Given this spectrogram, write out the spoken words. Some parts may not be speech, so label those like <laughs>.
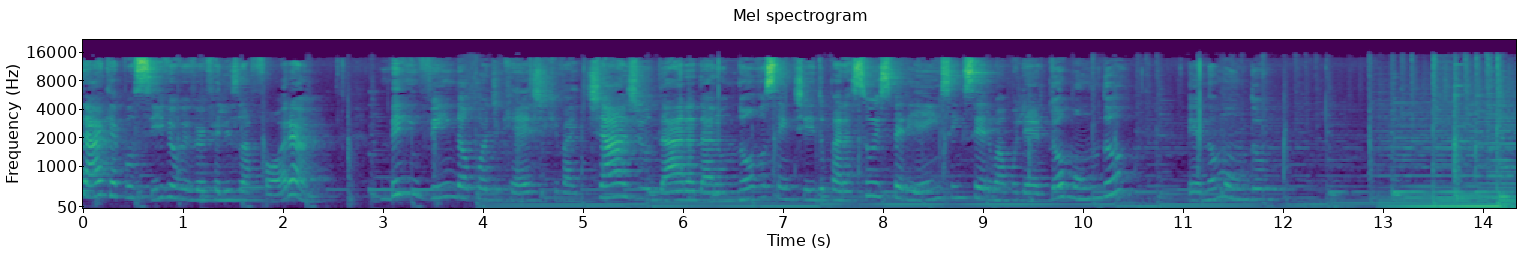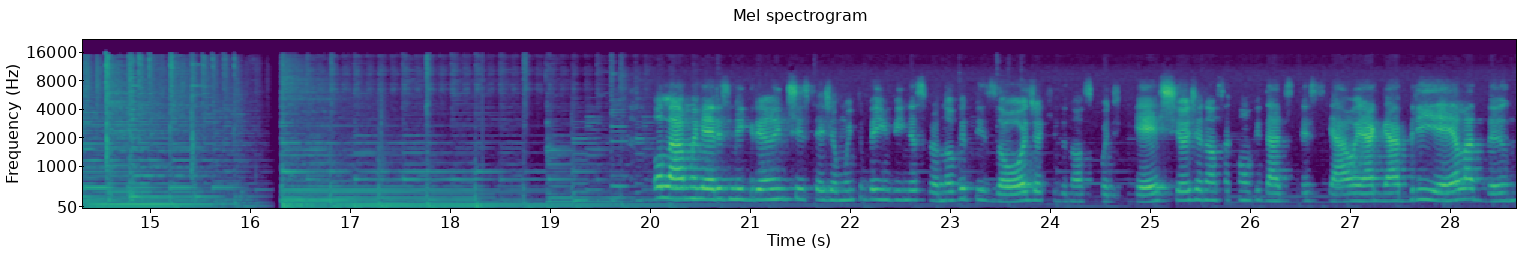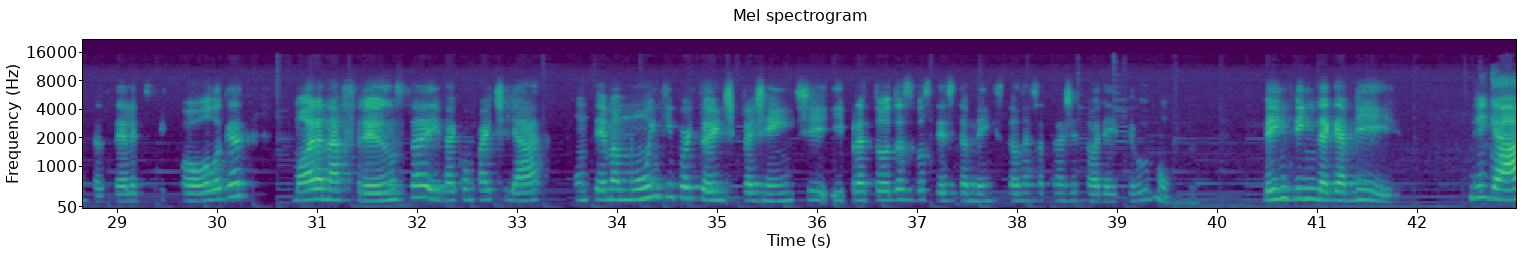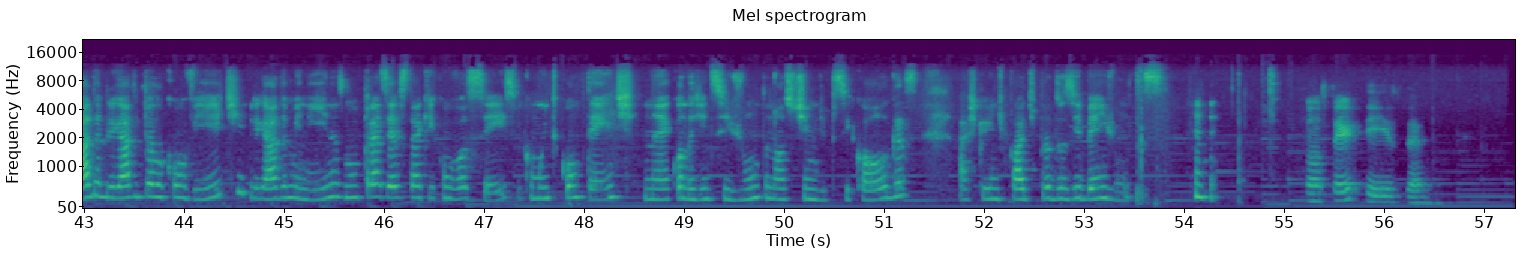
Será que é possível viver feliz lá fora? Bem-vindo ao podcast que vai te ajudar a dar um novo sentido para a sua experiência em ser uma mulher do mundo e no mundo. Olá, mulheres migrantes, sejam muito bem-vindas para um novo episódio aqui do nosso podcast. Hoje a nossa convidada especial é a Gabriela Dantas. Ela é psicóloga, mora na França e vai compartilhar um tema muito importante para a gente e para todas vocês também que estão nessa trajetória aí pelo mundo. Bem-vinda, Gabi! Obrigada, obrigada pelo convite, obrigada meninas, um prazer estar aqui com vocês, fico muito contente, né, quando a gente se junta, nosso time de psicólogas, acho que a gente pode produzir bem juntas. <laughs> com certeza.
